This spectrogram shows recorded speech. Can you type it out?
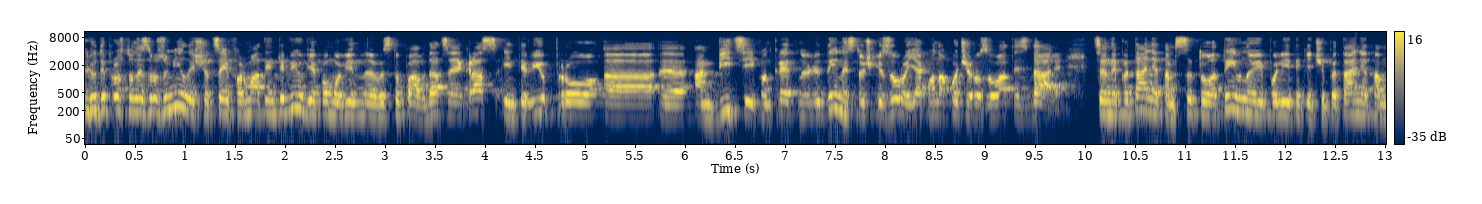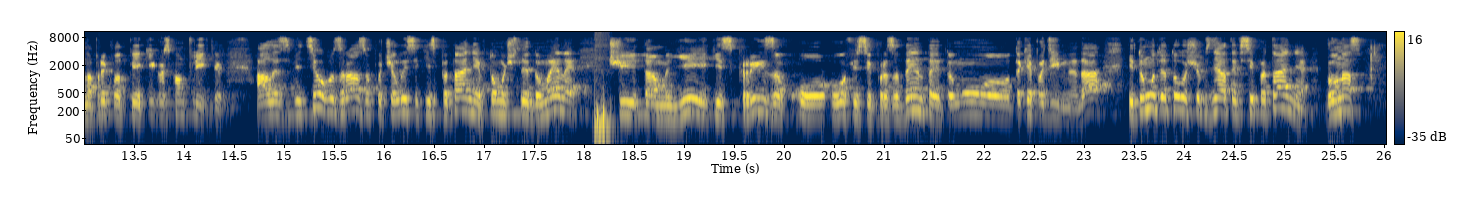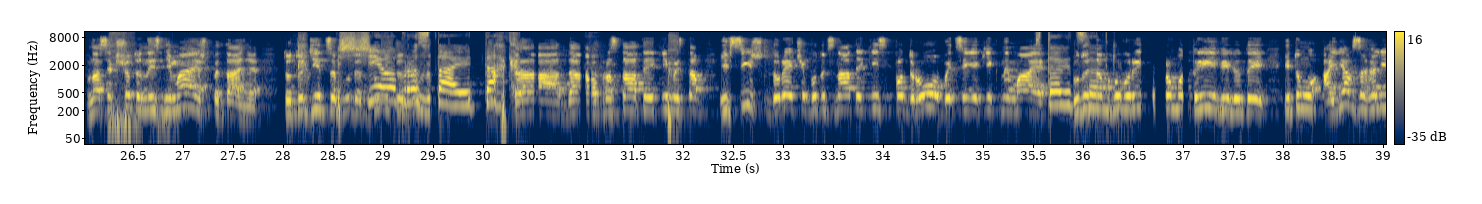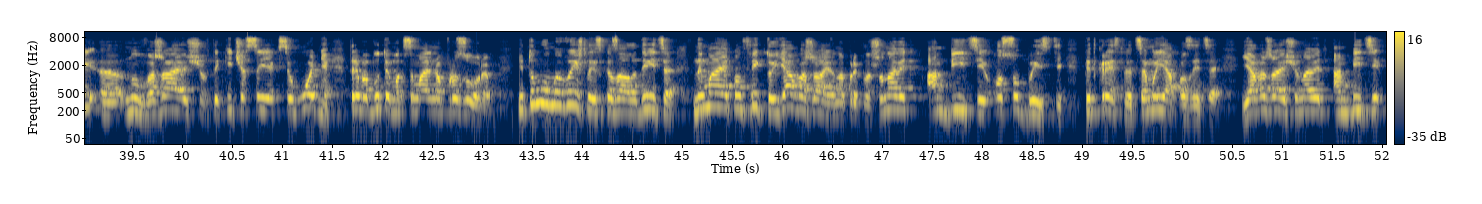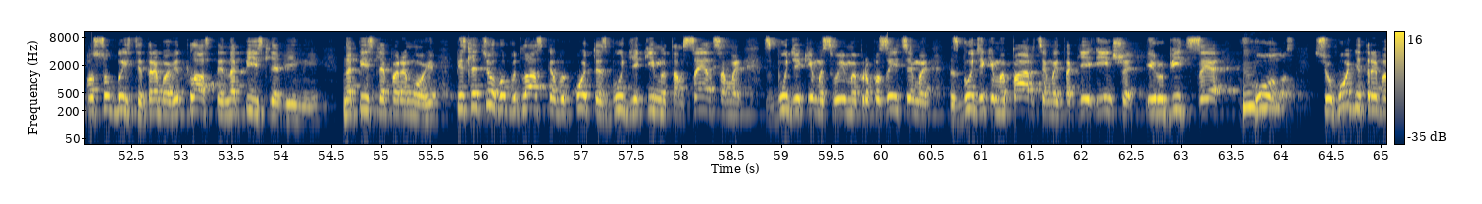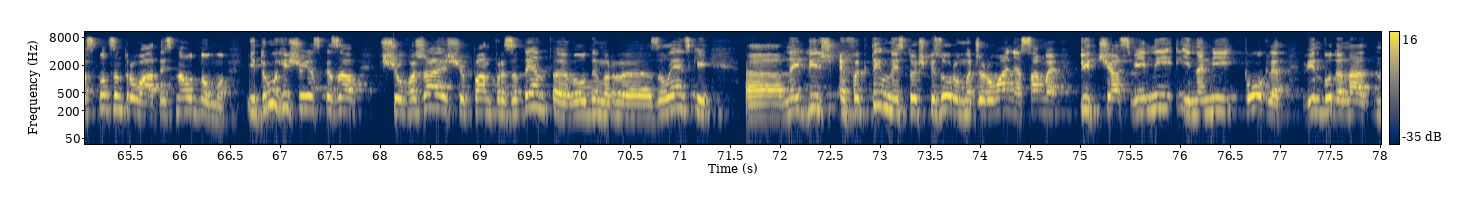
Люди просто не зрозуміли, що цей формат інтерв'ю, в якому він е, виступав, да, це якраз інтерв'ю про а, е, амбіції конкретної людини з точки зору, як вона хоче розвиватись далі. Це не питання там ситуативної політики чи питання там, наприклад, якихось конфліктів. Але від цього зразу почались якісь питання, в тому числі до мене, чи там є якісь криза в офісі президента, і тому таке подібне. Да? І тому для того, щоб зняти всі питання, бо у нас в нас, якщо ти не знімаєш питання, то тоді це буде дуже обростають, так. Да, да, опростати якимись там, і всі ж до речі будуть знати якісь подробиці, яких немає. Сто відсотків. Будуть там говорити про мотиви людей. І тому, а я взагалі е, ну вважаю, що в такі часи, як сьогодні, треба бути максимально прозорим. І тому ми вийшли і сказали: дивіться, немає конфлікту. Я вважаю, наприклад, що навіть амбіції особисті підкреслюю, це моя позиція. Я вважаю, що навіть амбіції особисті треба відкласти на після війни, на після перемоги. Після цього, будь ласка, виходьте з будь-якими там сенсами, з будь-якими своїми пропозиціями, з будь-якими партіями, таке інше, і робіть це вголос. Сьогодні треба сконцентруватись на одному. І друге, що я сказав, що вважаю, що пан президент е, Володимир е, Зеленський е, найбільш ефективний з точки зору менеджерування саме під час війни, і на мій погляд, він буде на,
